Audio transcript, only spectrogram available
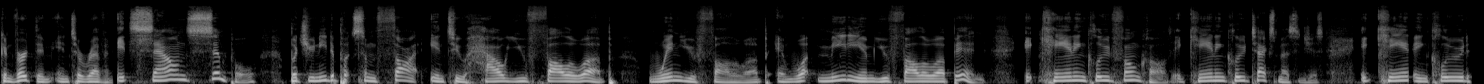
convert them into revenue. It sounds simple, but you need to put some thought into how you follow up when you follow up and what medium you follow up in. It can include phone calls, it can include text messages, it can include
